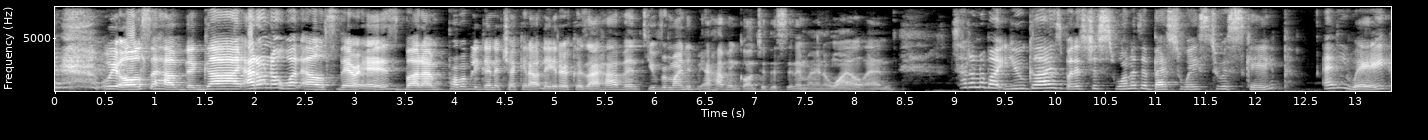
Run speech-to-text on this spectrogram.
we also have the guy. I don't know what else there is, but I'm probably gonna check it out later because I haven't. You've reminded me I haven't gone to the cinema in a while, and so I don't know about you guys, but it's just one of the best ways to escape. Anyway,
